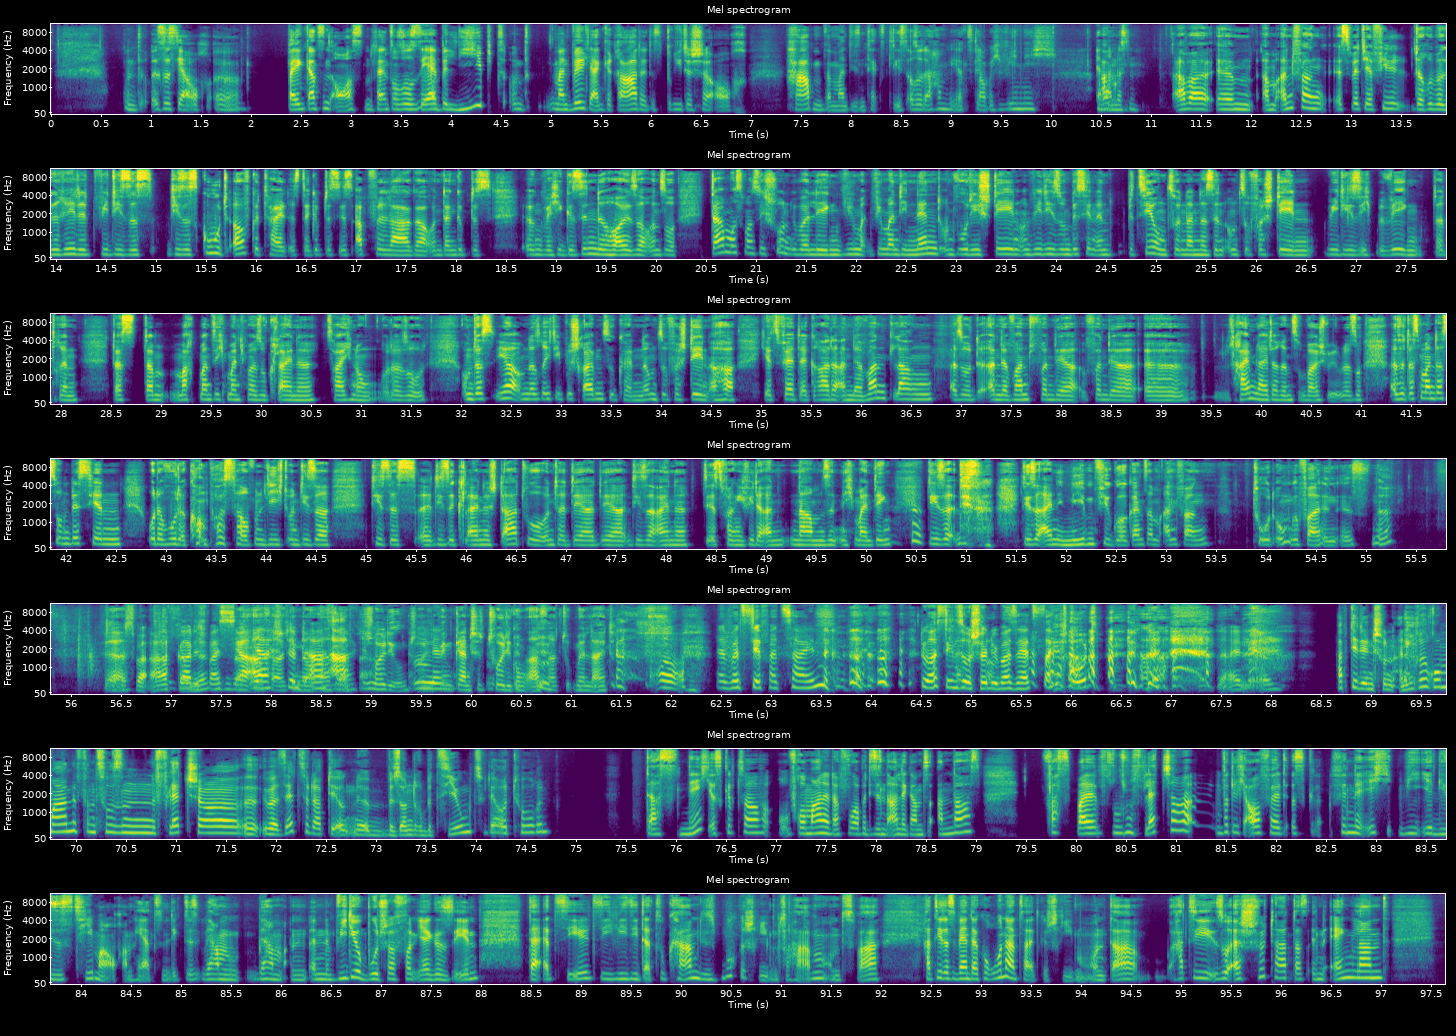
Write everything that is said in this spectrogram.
und es ist ja auch äh, bei den ganzen Austen-Fans so sehr beliebt und man will ja gerade das Britische auch haben, wenn man diesen Text liest. Also da haben wir jetzt, glaube ich, wenig ändern müssen. Aber ähm, am Anfang, es wird ja viel darüber geredet, wie dieses, dieses Gut aufgeteilt ist. Da gibt es dieses Apfellager und dann gibt es irgendwelche Gesindehäuser und so. Da muss man sich schon überlegen, wie man, wie man die nennt und wo die stehen und wie die so ein bisschen in Beziehung zueinander sind, um zu verstehen, wie die sich bewegen da drin. Das, da macht man sich manchmal so kleine Zeichnungen oder so, um das, ja, um das richtig beschreiben zu können, ne? um zu verstehen, aha, jetzt fährt er gerade an der Wand lang, also an der Wand von der, von der äh, Heimleiterin zum Beispiel oder so Also dass man das so ein bisschen oder wo der Komposthaufen liegt und dieser dieses äh, diese kleine Statue unter der der diese eine jetzt fange ich wieder an Namen sind nicht mein Ding diese diese diese eine Nebenfigur ganz am Anfang tot umgefallen ist, ne? Ja. Das war Arthur. Oh Gott, ich ne? weiß es Ja, auch. Ja, Arthur, stimmt, genau, Arthur. Arthur. genau. Entschuldigung, Entschuldigung, ich Ja. bin ganz Entschuldigung, Arthur, tut mir leid. Oh, er wird es dir verzeihen. Du hast ihn so schön übersetzt, sein Tod. Nein, ähm, Habt ihr denn schon andere Romane von Susan Fletcher äh, übersetzt oder habt ihr irgendeine besondere Beziehung zu der Autorin? Das nicht. Es gibt zwar Romane davor, aber die sind alle ganz anders. Was bei Susan Fletcher wirklich auffällt, ist, finde ich, wie ihr dieses Thema auch am Herzen liegt. Wir haben, wir haben eine Videobotschaft von ihr gesehen. Da erzählt sie, wie sie dazu kam, dieses Buch geschrieben zu haben. Und zwar hat sie das während der Corona-Zeit geschrieben. Und da hat sie so erschüttert, dass in England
